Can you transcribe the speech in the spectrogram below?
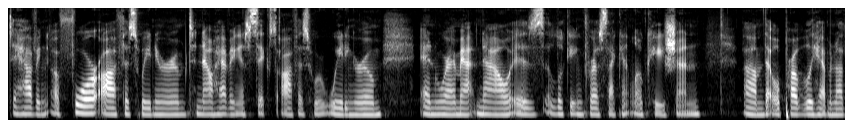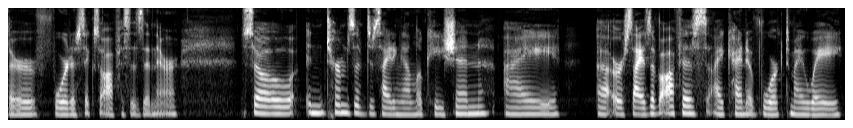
to having a four office waiting room to now having a six office waiting room. And where I'm at now is looking for a second location um, that will probably have another four to six offices in there. So, in terms of deciding on location, I uh, or size of office, I kind of worked my way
